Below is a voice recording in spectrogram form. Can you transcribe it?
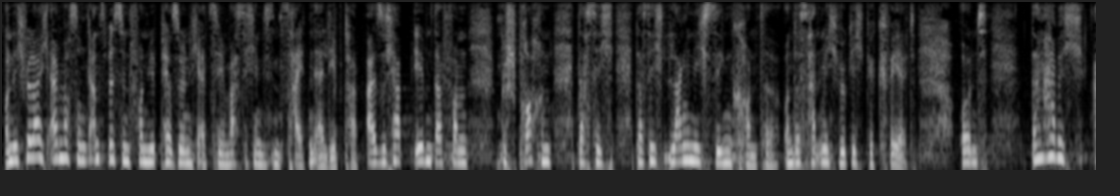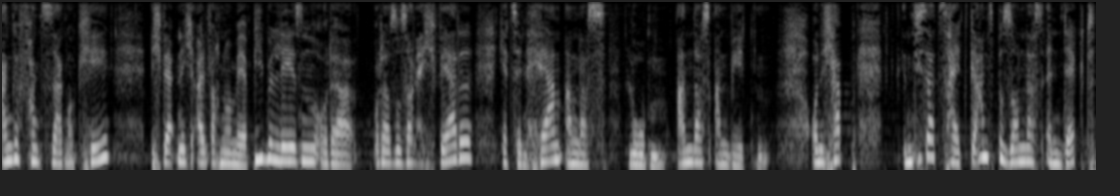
Und ich will euch einfach so ein ganz bisschen von mir persönlich erzählen, was ich in diesen Zeiten erlebt habe. Also ich habe eben davon gesprochen, dass ich, dass ich lange nicht singen konnte und das hat mich wirklich gequält. Und dann habe ich angefangen zu sagen, okay, ich werde nicht einfach nur mehr Bibel lesen oder oder so, sondern ich werde jetzt den Herrn anders loben, anders anbeten. Und ich habe in dieser Zeit ganz besonders entdeckt,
